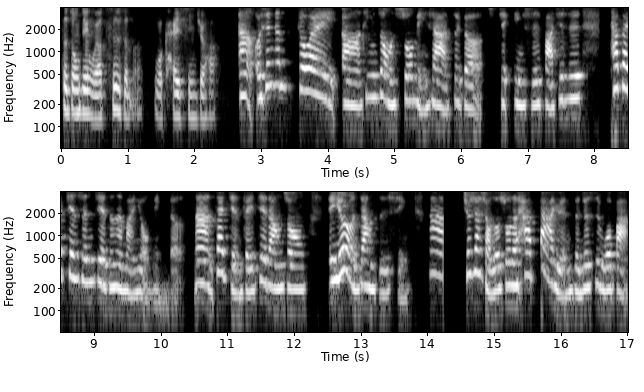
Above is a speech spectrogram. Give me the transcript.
这中间我要吃什么，我开心就好。嗯，我先跟各位呃听众说明一下这个饮食法，其实它在健身界真的蛮有名的。那在减肥界当中，也有人这样执行。那就像小卓说的，它大原则就是我把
